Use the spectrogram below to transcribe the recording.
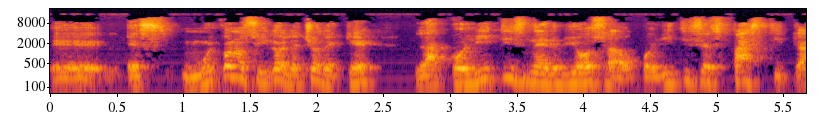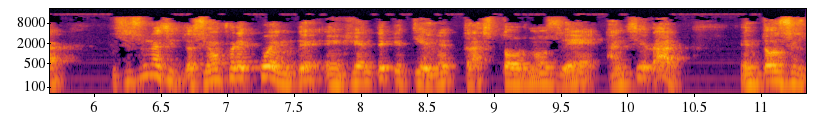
eh, es muy conocido el hecho de que la colitis nerviosa o colitis espástica, pues es una situación frecuente en gente que tiene trastornos de ansiedad. Entonces,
